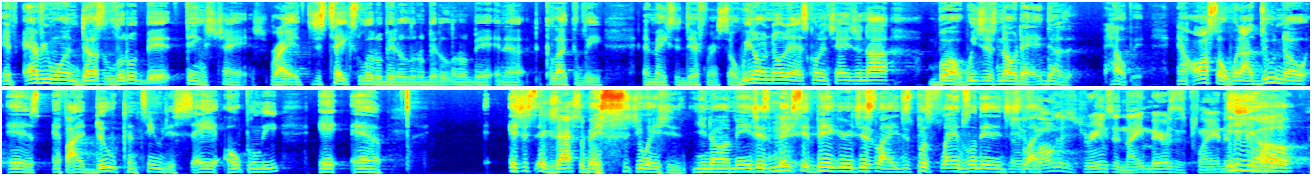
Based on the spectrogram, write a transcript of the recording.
If everyone does a little bit, things change, right? It just takes a little bit, a little bit, a little bit, and uh, collectively, it makes a difference. So we don't know that it's going to change or not, but we just know that it doesn't help it. And also, what I do know is if I do continue to say it openly, it. Uh, it just exacerbates the situation. You know what I mean? It just makes it bigger. Just like just puts flames on it and just as like long as dreams and nightmares is playing in the Yo. club,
